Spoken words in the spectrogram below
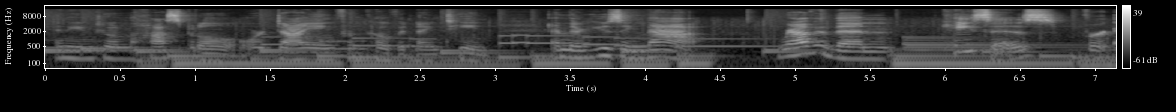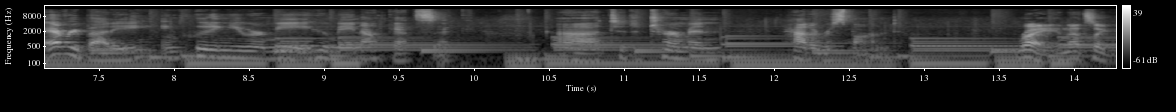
and needing to go in the hospital or dying from COVID 19. And they're using that rather than cases for everybody, including you or me who may not get sick, uh, to determine how to respond. Right, and that's like,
